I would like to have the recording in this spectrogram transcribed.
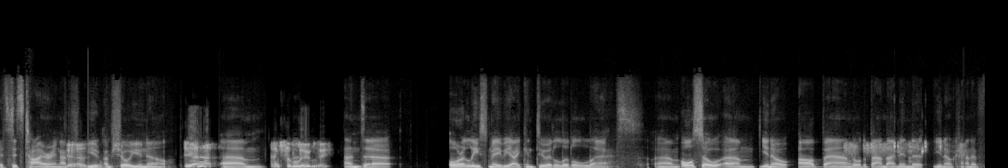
it's it's tiring. I'm yeah. sure you I'm sure you know. Yeah. Um, absolutely. And uh, or at least maybe I can do it a little less. Um, also, um, you know, our band or the band I'm in that you know kind of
